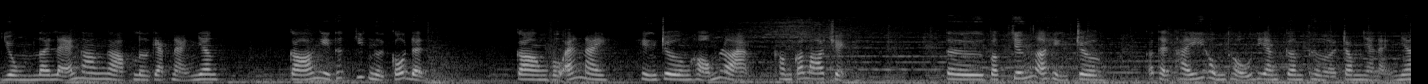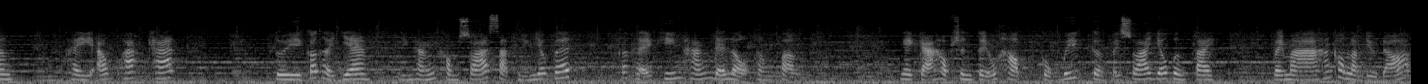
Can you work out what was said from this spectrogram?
dùng lời lẽ ngon ngọt lừa gạt nạn nhân, có nghi thức giết người cố định. Còn vụ án này, hiện trường hỗn loạn, không có logic. Từ vật chứng ở hiện trường, có thể thấy hung thủ đi ăn cơm thừa trong nhà nạn nhân, thay áo khoác khác. Tuy có thời gian, nhưng hắn không xóa sạch những dấu vết, có thể khiến hắn để lộ thân phận. Ngay cả học sinh tiểu học cũng biết cần phải xóa dấu vân tay Vậy mà hắn không làm điều đó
